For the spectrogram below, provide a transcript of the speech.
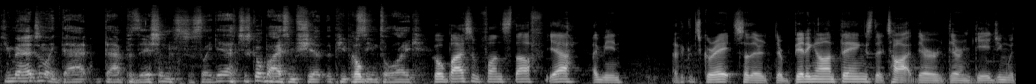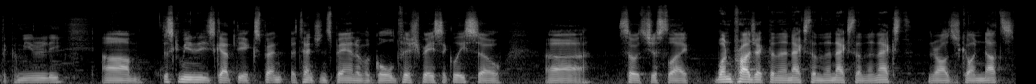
Do you imagine like that that position? It's just like yeah, just go buy some shit that people go, seem to like. Go buy some fun stuff. Yeah, I mean, I think it's great. So they're they're bidding on things. They're taught. They're they're engaging with the community. Um, this community's got the expen- attention span of a goldfish, basically. So. Uh, so it's just like one project and the next and the next and the next. They're all just going nuts.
